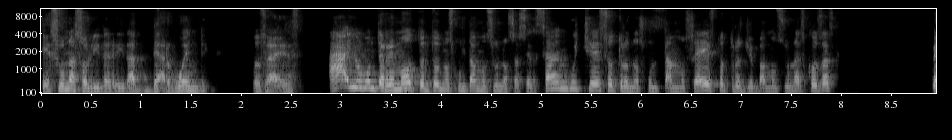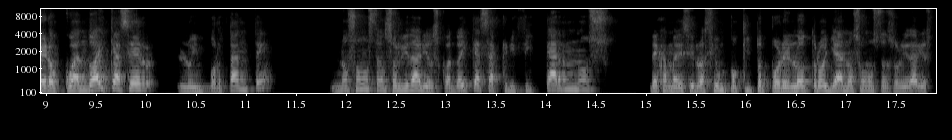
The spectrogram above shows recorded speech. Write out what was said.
Es una solidaridad de argüende. O sea, es ah, hubo un terremoto, entonces nos juntamos unos a hacer sándwiches, otros nos juntamos a esto, otros llevamos unas cosas, pero cuando hay que hacer lo importante, no somos tan solidarios. Cuando hay que sacrificarnos, déjame decirlo así, un poquito por el otro, ya no somos tan solidarios.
